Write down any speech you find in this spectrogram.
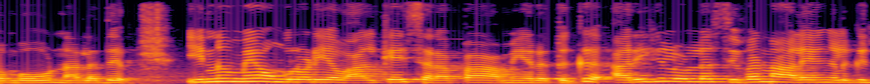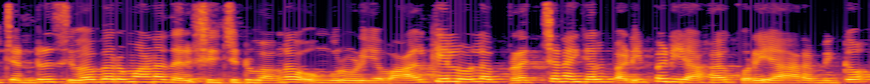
ரொம்பவும் நல்லது. இன்னுமே உங்களுடைய வாழ்க்கை சிறப்பாக அமையறதுக்கு அருகில் உள்ள சிவன் ஆலயங்களுக்கு சென்று சிவபெருமானை தரிசிச்சுட்டு வாங்க. உங்களுடைய வாழ்க்கையில் உள்ள பிரச்சனைகள் படிப்படியாக குறைய ஆரம்பிக்கும்.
